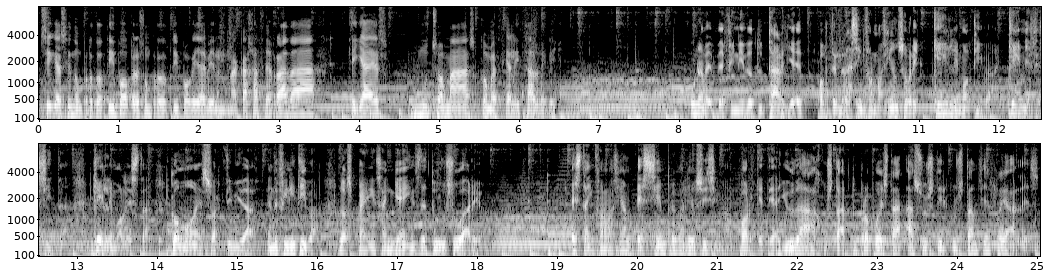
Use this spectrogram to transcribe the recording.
sigue siendo un prototipo, pero es un prototipo que ya viene en una caja cerrada, que ya es mucho más comercializable que una vez definido tu target, obtendrás información sobre qué le motiva, qué necesita, qué le molesta, cómo es su actividad, en definitiva, los pains and gains de tu usuario. Esta información es siempre valiosísima porque te ayuda a ajustar tu propuesta a sus circunstancias reales.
